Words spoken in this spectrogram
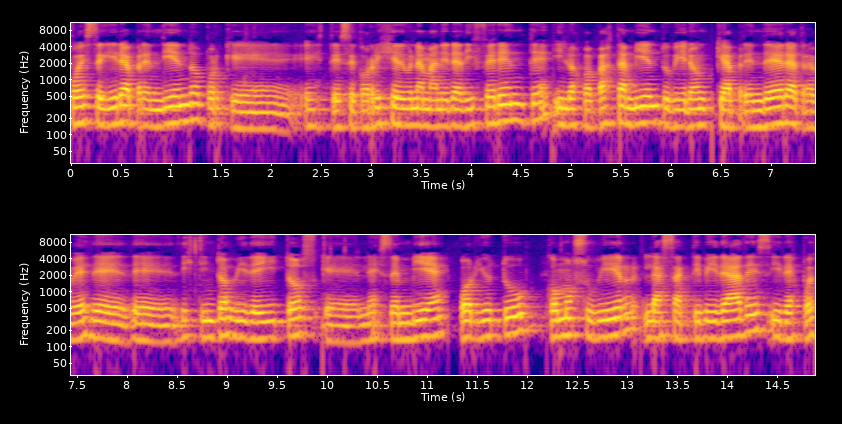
fue seguir aprendiendo porque este, se corrige de una manera diferente y los papás también tuvieron que aprender a través de, de distintos videitos que les envié por YouTube cómo subir las actividades y después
